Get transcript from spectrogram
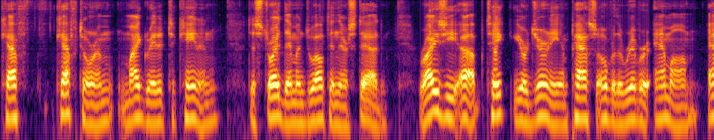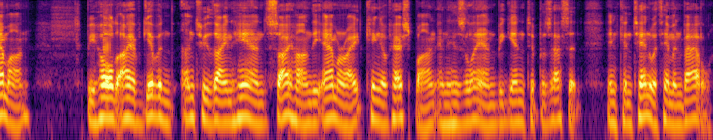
Caphtorim, migrated to Canaan, destroyed them, and dwelt in their stead. Rise ye up, take your journey, and pass over the river Arnon, Arnon Behold, I have given unto thine hand Sihon the Amorite, king of Heshbon, and his land. Begin to possess it, and contend with him in battle.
